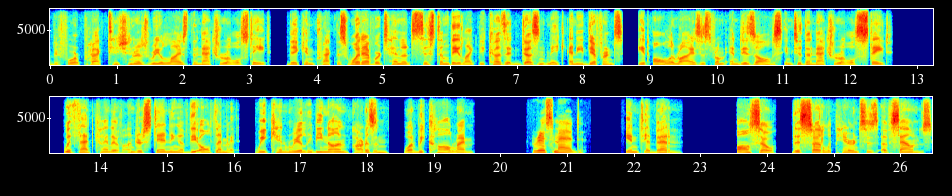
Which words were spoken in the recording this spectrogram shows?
Before practitioners realize the natural state, they can practice whatever tenet system they like because it doesn't make any difference, it all arises from and dissolves into the natural state. With that kind of understanding of the ultimate, we can really be non-partisan, what we call REM Rismed, in Tibetan. Also, the subtle appearances of sounds,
